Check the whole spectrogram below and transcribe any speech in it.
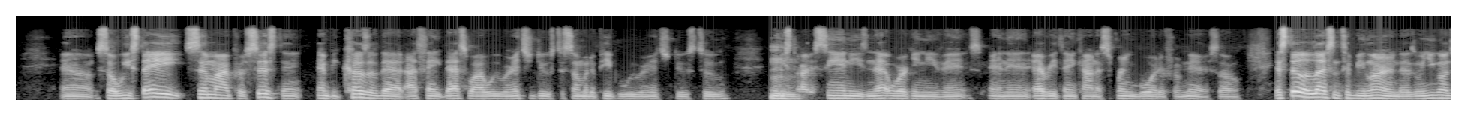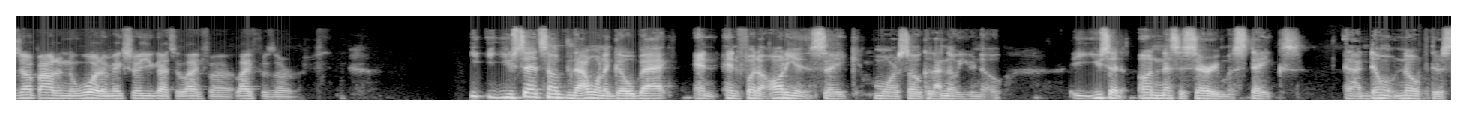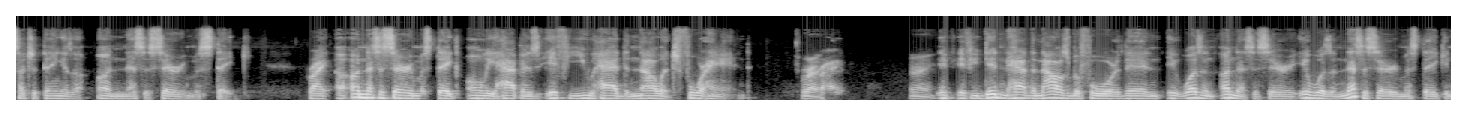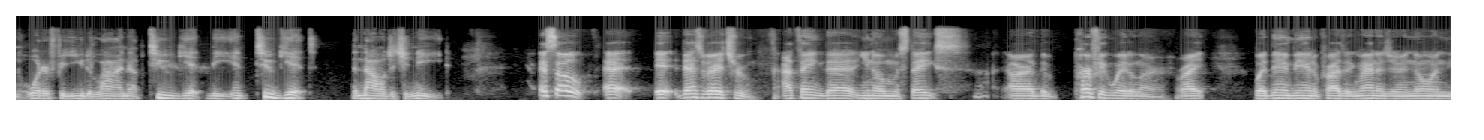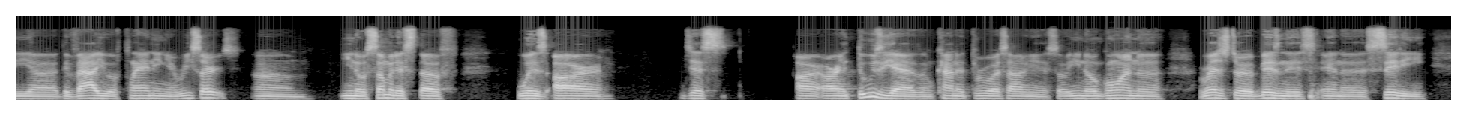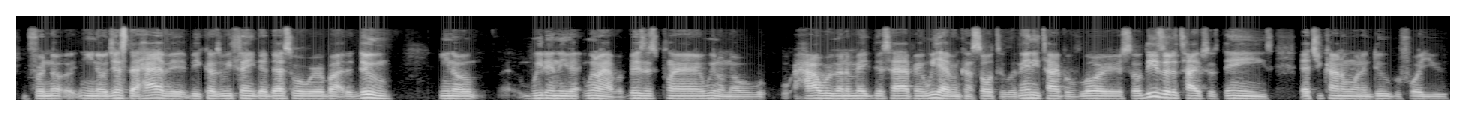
Um, so we stayed semi persistent. And because of that, I think that's why we were introduced to some of the people we were introduced to. Mm-hmm. We started seeing these networking events and then everything kind of springboarded from there. So it's still a lesson to be learned as when you're going to jump out in the water, make sure you got your life, uh, life preserver you said something that I want to go back and and for the audience sake more so because I know you know. You said unnecessary mistakes and I don't know if there's such a thing as an unnecessary mistake right? An unnecessary mistake only happens if you had the knowledge forehand right. right right if, if you didn't have the knowledge before then it wasn't unnecessary it was a necessary mistake in order for you to line up to get the to get the knowledge that you need and so uh, it, that's very true. I think that you know mistakes are the perfect way to learn, right? But then being a project manager and knowing the uh, the value of planning and research, um, you know, some of this stuff was our just our our enthusiasm kind of threw us out here. So you know, going to register a business in a city for no, you know, just to have it because we think that that's what we're about to do. You know, we didn't even we don't have a business plan we don't know how we're going to make this happen we haven't consulted with any type of lawyer so these are the types of things that you kind of want to do before you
